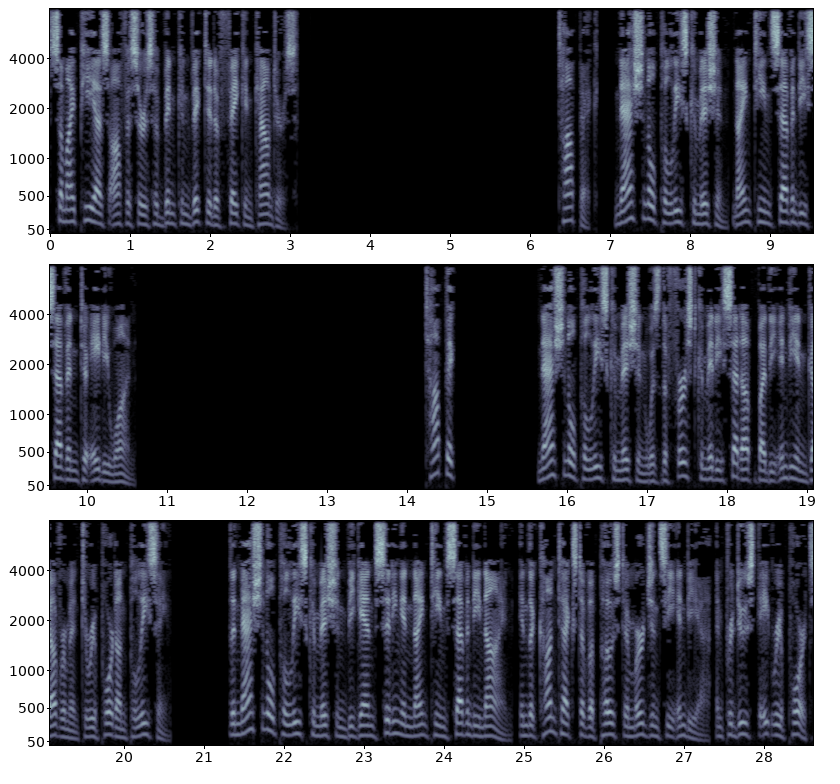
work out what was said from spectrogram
Some IPS officers have been convicted of fake encounters. Topic: National Police Commission 1977 to 81. Topic: National Police Commission was the first committee set up by the Indian government to report on policing. The National Police Commission began sitting in 1979, in the context of a post-emergency India, and produced eight reports,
